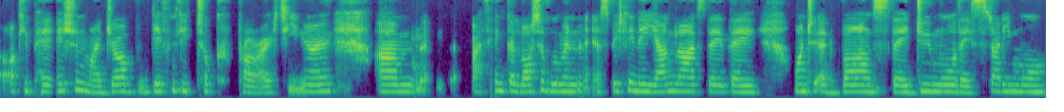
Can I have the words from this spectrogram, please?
occupation, my job definitely took priority. You know, um, I think a lot of women, especially in their young lives, they they want to advance, they do more, they study more,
